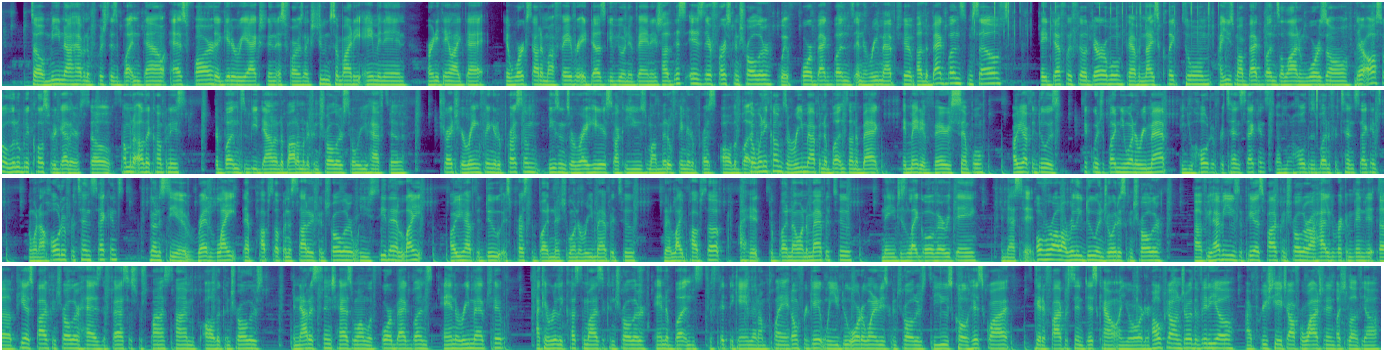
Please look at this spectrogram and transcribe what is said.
So me not having to push this button down as far to get a reaction as far as like shooting somebody, aiming in or anything like that, it works out in my favor. It does give you an advantage. Uh, this is their first controller with four back buttons and a remap chip. Uh, the back buttons themselves, they definitely feel durable. They have a nice click to them. I use my back buttons a lot in Warzone. They're also a little bit closer together. So some of the other companies, their buttons would be down at the bottom of the controller. So where you have to stretch your ring finger to press them. These ones are right here. So I can use my middle finger to press all the buttons. So when it comes to remapping the buttons on the back, they made it very simple. All you have to do is pick which button you want to remap and you hold it for 10 seconds. So I'm to hold this button for 10 seconds. And when I hold it for 10 seconds, you're gonna see a red light that pops up in the side of the controller. When you see that light, all you have to do is press the button that you want to remap it to. That light pops up, I hit the button I want to map it to, and then you just let go of everything, and that's it. Overall, I really do enjoy this controller. Uh, if you haven't used the PS5 controller, I highly recommend it. The PS5 controller has the fastest response time of all the controllers. And now the Cinch has one with four back buttons and a remap chip. I can really customize the controller and the buttons to fit the game that I'm playing. Don't forget when you do order one of these controllers to use code HIT SQUAD to get a 5% discount on your order. I hope y'all enjoyed the video. I appreciate y'all for watching. Much love, y'all.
